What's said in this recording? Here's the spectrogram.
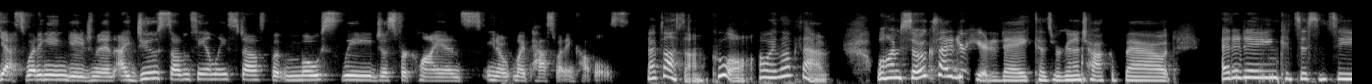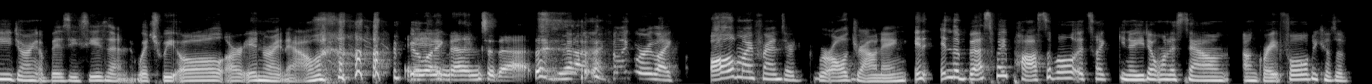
yes wedding engagement i do some family stuff but mostly just for clients you know my past wedding couples That's awesome. Cool. Oh, I love that. Well, I'm so excited you're here today because we're going to talk about editing consistency during a busy season, which we all are in right now. I feel Amen like, to that. yeah, I feel like we're like all of my friends are we're all drowning in in the best way possible. It's like you know you don't want to sound ungrateful because of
